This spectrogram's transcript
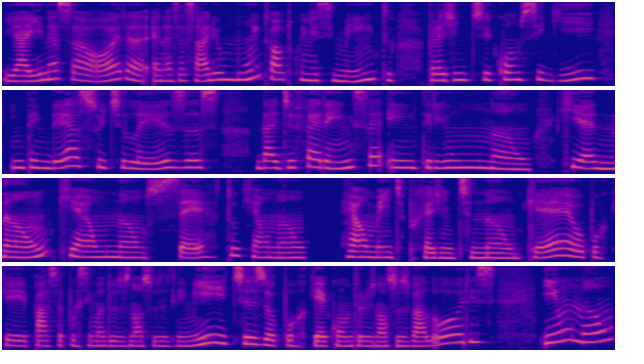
E aí, nessa hora, é necessário muito autoconhecimento para a gente conseguir entender as sutilezas da diferença entre um não que é não, que é um não certo, que é um não realmente porque a gente não quer, ou porque passa por cima dos nossos limites, ou porque é contra os nossos valores, e um não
